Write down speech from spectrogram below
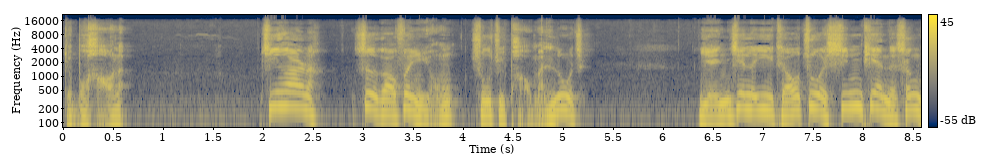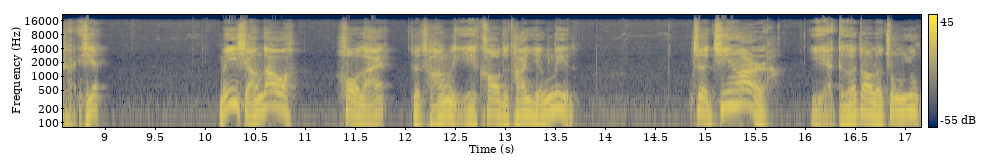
就不好了。金二呢，自告奋勇出去跑门路去，引进了一条做芯片的生产线。没想到啊，后来这厂里靠着他盈利了，这金二啊也得到了重用。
